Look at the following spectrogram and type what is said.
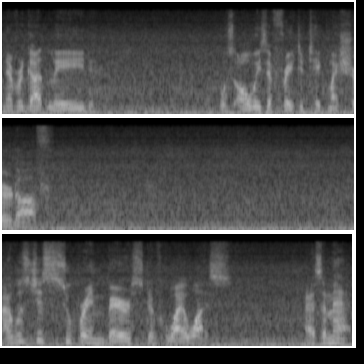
never got laid, was always afraid to take my shirt off. I was just super embarrassed of who I was as a man.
